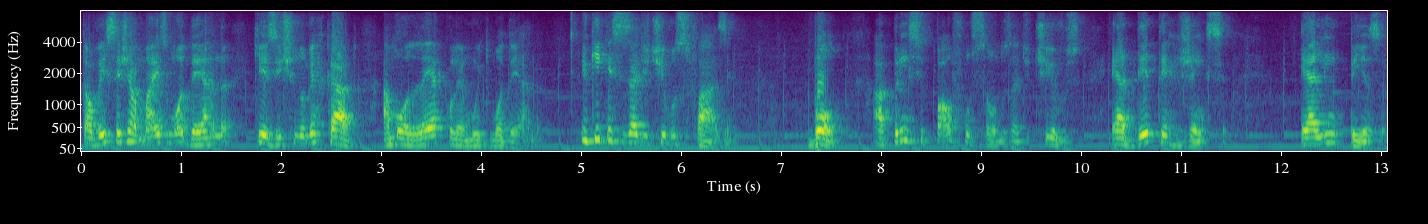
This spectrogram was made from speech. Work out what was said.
talvez seja a mais moderna que existe no mercado. A molécula é muito moderna. E o que, que esses aditivos fazem? Bom, a principal função dos aditivos é a detergência, é a limpeza.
